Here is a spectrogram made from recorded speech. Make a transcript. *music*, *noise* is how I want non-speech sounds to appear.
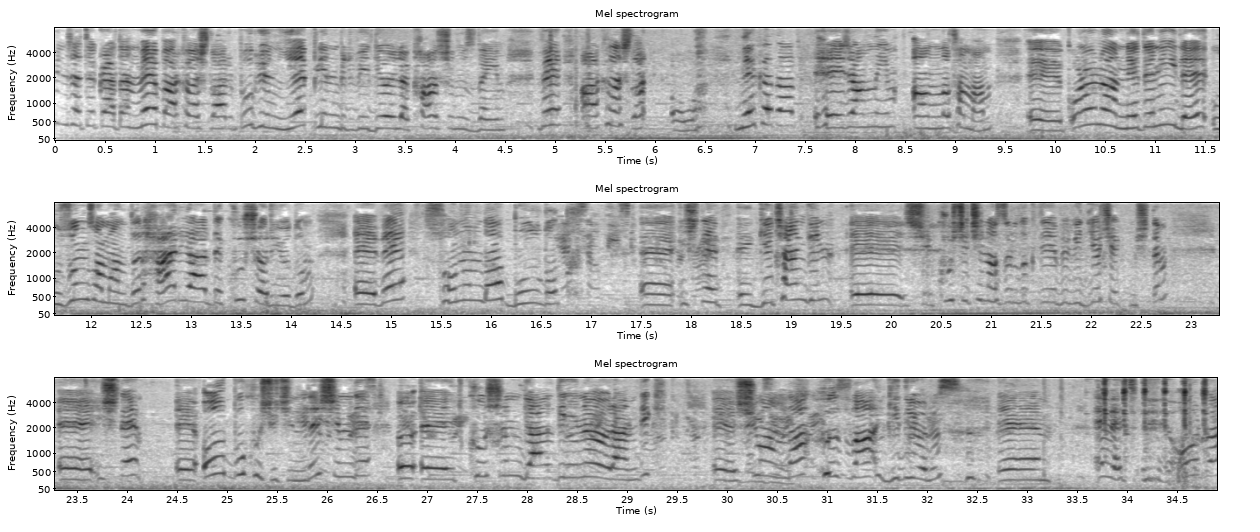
Herkese tekrardan merhaba arkadaşlar. Bugün yepyeni bir video ile karşınızdayım. Ve arkadaşlar Allah ne kadar heyecanlıyım anlatamam. Ee, korona nedeniyle uzun zamandır her yerde kuş arıyordum. Ee, ve sonunda bulduk. Ee, işte e, geçen gün e, kuş için hazırlık diye bir video çekmiştim. Ee, işte e, o bu kuş içindi. Şimdi ö- e, kuşun geldiğini öğrendik. E, şu anda hızla gidiyoruz. *laughs* E, evet, *laughs* orada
